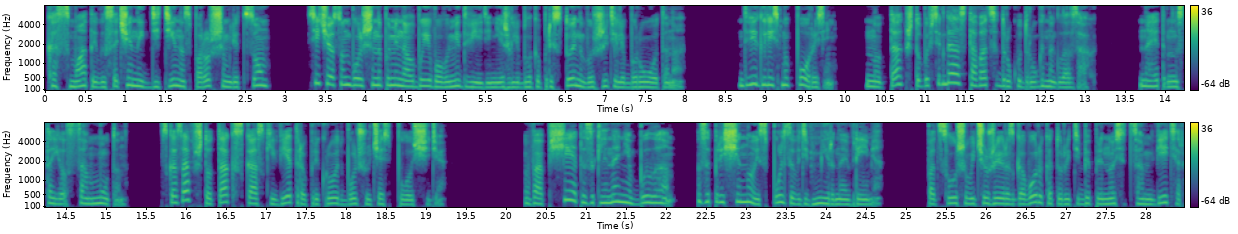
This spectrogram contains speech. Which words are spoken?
Косматый, высоченный детина с поросшим лицом. Сейчас он больше напоминал боевого медведя, нежели благопристойного жителя Баруотона. Двигались мы порознь, но так, чтобы всегда оставаться друг у друга на глазах. На этом настоял сам Мутон, сказав, что так сказки ветра прикроют большую часть площади. Вообще это заклинание было запрещено использовать в мирное время. Подслушивать чужие разговоры, которые тебе приносит сам ветер,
